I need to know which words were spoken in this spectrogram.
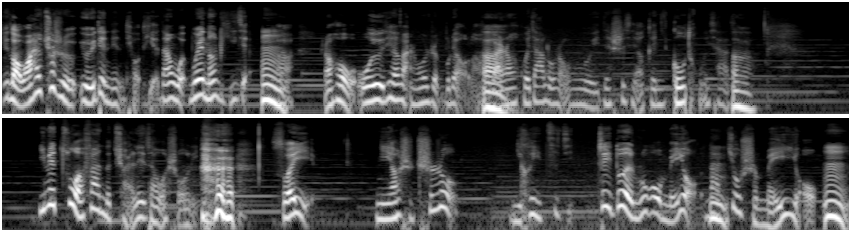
老王还确实有有一点点挑剔，但我我也能理解，嗯啊。然后我有一天晚上我忍不了了，啊晚上回家路上我说我有一件事情要跟你沟通一下子，嗯因为做饭的权利在我手里，所以你要是吃肉，你可以自己这顿如果我没有，那嗯就是没有，嗯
